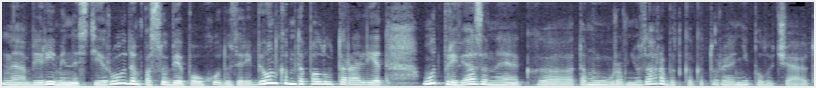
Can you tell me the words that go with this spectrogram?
беременности беременности и родом, пособие по уходу за ребенком до полутора лет, вот привязанные к тому уровню заработка, который они получают.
